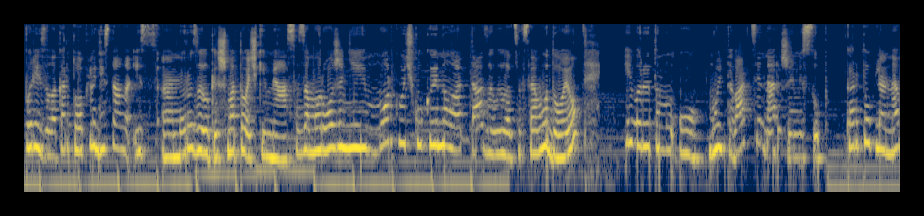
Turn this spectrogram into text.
Порізала картоплю, дістала із е, морозилки шматочки м'яса заморожені, морквочку кинула та залила це все водою і варитиму у мультиварці на режимі суп. Картопля на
